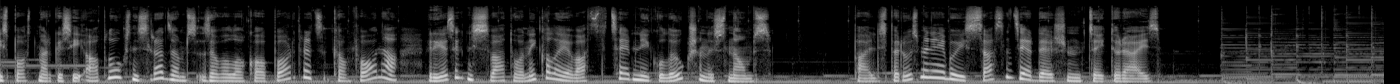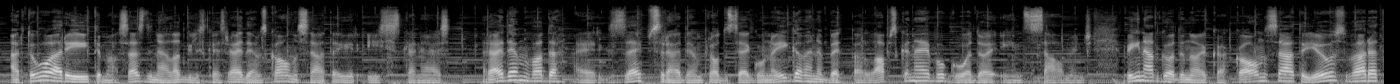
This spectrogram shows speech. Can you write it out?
Iz postmarkas i aplūksnis redzams Zavaloko portrets, kam fonā Rieziknis svāto Nikolaja vecticēbnieku lūkšanas noms. Paļģis par uzmanību izsasa dzirdēšanu citu raizi. Ar to arī itamā sasdienā latviskais raidījums Kalnasāta ir izskanējis. Raidījumu vada Ēriks Zepsi, raidījumu producē Guna Igavena, bet par labskanējumu godoja Inns Salmiņš. Viņa atgādināja, ka Kalnasāta jūs varat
